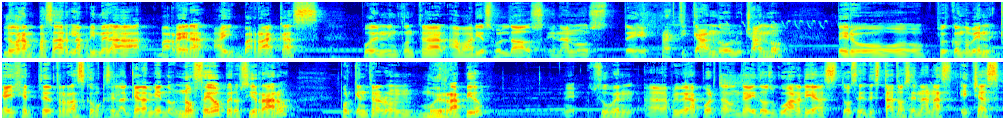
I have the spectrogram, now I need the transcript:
Logran pasar la primera barrera, hay barracas, pueden encontrar a varios soldados enanos eh, practicando, luchando. Pero pues cuando ven que hay gente de otra raza como que se la quedan viendo, no feo, pero sí raro, porque entraron muy rápido. Eh, suben a la primera puerta donde hay dos guardias, dos estatuas enanas hechas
